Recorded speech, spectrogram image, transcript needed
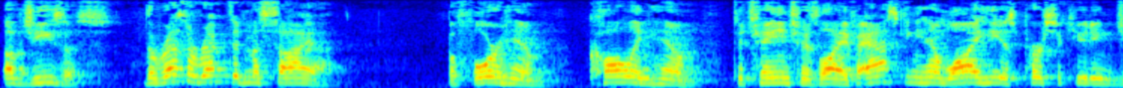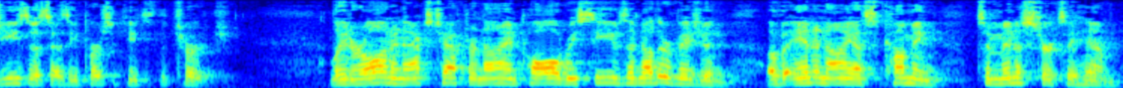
of Jesus, the resurrected Messiah, before him, calling him to change his life, asking him why he is persecuting Jesus as he persecutes the church. Later on in Acts chapter 9, Paul receives another vision of Ananias coming to minister to him.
